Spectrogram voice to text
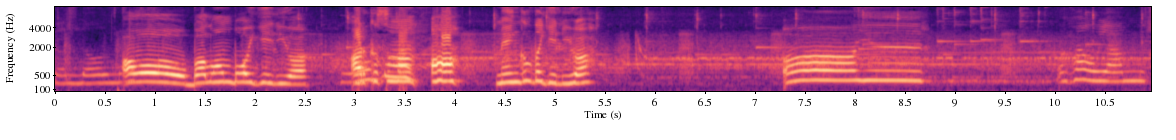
Belli olmaz. Oo, balon boy geliyor. Arkasından aha Mangle da geliyor. Hayır. Aha uyanmış.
